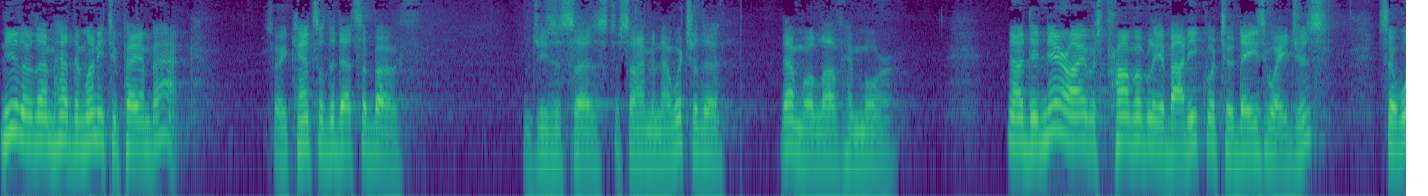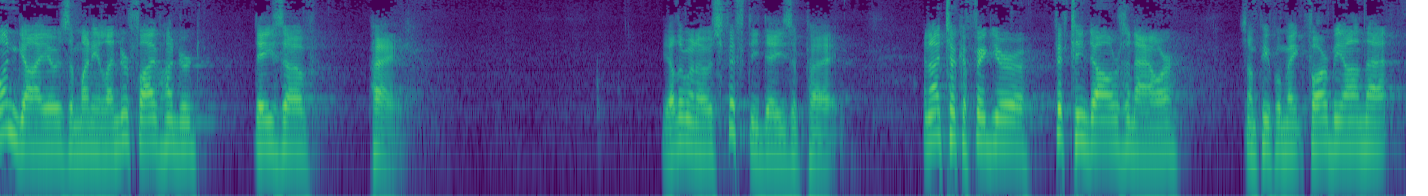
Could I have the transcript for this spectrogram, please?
Neither of them had the money to pay him back. So he canceled the debts of both. And Jesus says to Simon, Now which of the, them will love him more? Now, denarii was probably about equal to a day's wages. So one guy owes a money lender 500 days of pay. The other one owes 50 days of pay. And I took a figure of $15 an hour. Some people make far beyond that,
